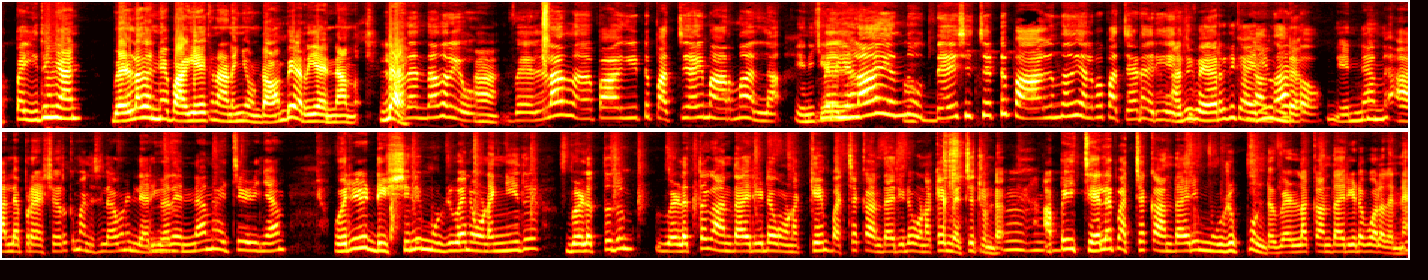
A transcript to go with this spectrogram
അപ്പൊ ഇത് ഞാൻ വെള്ള തന്നെ പാകിയേക്കണാണെങ്കിൽ ഉണ്ടാവുമ്പോ അറിയാം എന്നാന്ന്. അല്ലേ അതെന്താന്നറിയോ? വെള്ള പാകിയിട്ട് പച്ചയായി മാറുന്നതല്ല. എനിക്ക് വെള്ള എന്ന് ഉദ്ദേശിച്ചിട്ട് പാകുന്നത് ചിലപ്പോ പച്ചയുടെ അരി അത് വേറൊരു കാര്യമുണ്ട്. എന്നാന്ന് അല്ല പ്രേക്ഷകർക്ക് മനസ്സിലാവണില്ലായിരിക്കും. അത് എന്നാന്ന് വെച്ച് കഴിഞ്ഞാൽ ഒരു ഡിഷിൽ മുഴുവൻ ഉണങ്ങിയത് വെളുത്തതും വെളുത്ത കാന്താരിയുടെ ഉണക്കയും പച്ച കാന്താരിയുടെ ഉണക്കയും വെച്ചിട്ടുണ്ട്. അപ്പൊ ഈ ചില പച്ച കാന്താരി മുഴുപ്പുണ്ട്. വെള്ളക്കാന്താരിയുടെ പോലെ തന്നെ.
